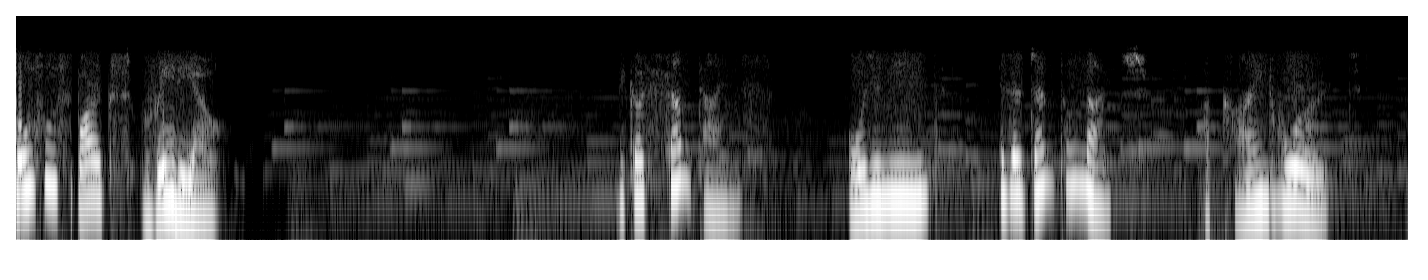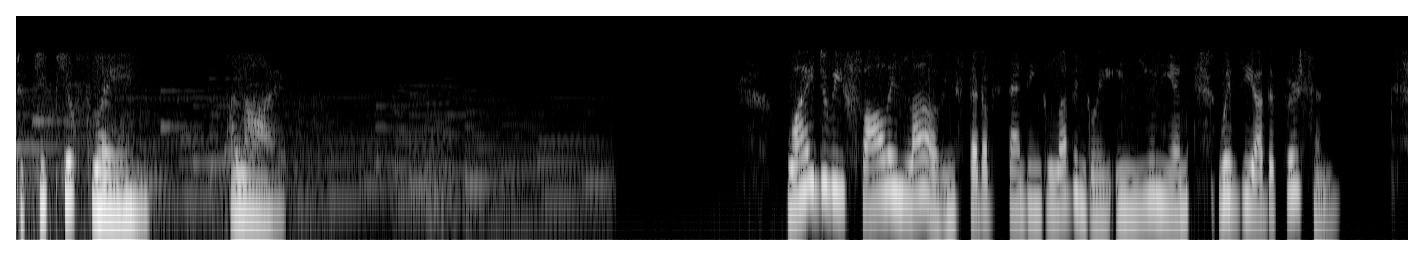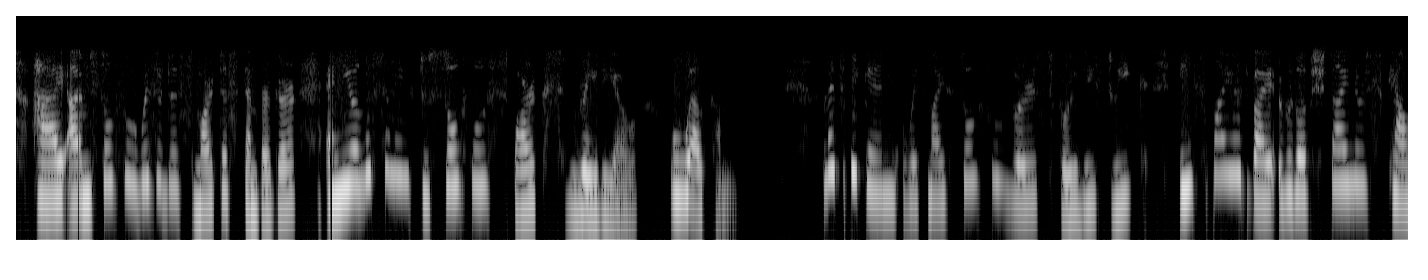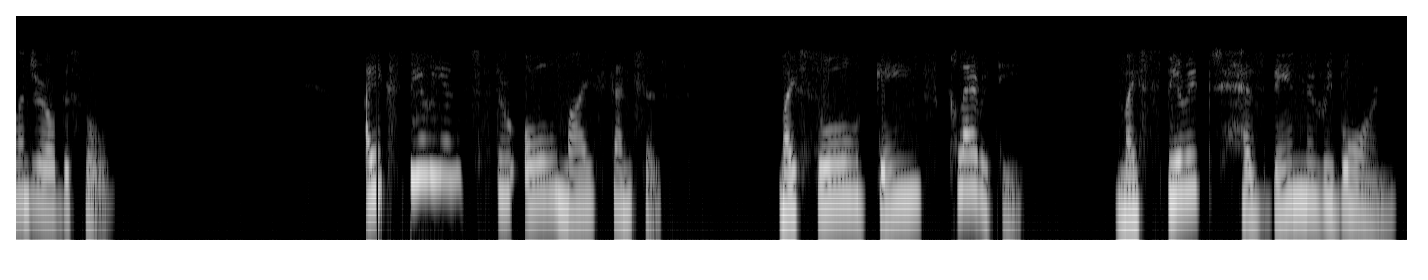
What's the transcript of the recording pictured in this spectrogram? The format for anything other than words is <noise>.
Soulful Sparks Radio. Because sometimes all you need is a gentle nudge, a kind word to keep your flame alive. Why do we fall in love instead of standing lovingly in union with the other person? Hi, I'm Soulful Wizardess Marta Stemberger, and you're listening to Soulful Sparks Radio. Welcome. Let's begin with my soulful verse for this week, inspired by Rudolf Steiner's Calendar of the Soul. I experience through all my senses. My soul gains clarity. My spirit has been reborn.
